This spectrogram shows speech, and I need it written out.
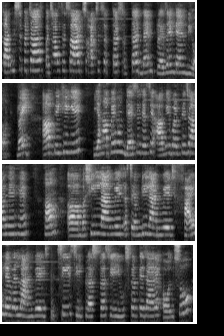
40 से 50 50 से साठ साठ से 70 70 then present and beyond right आप देखेंगे, यहाँ पे हम जैसे जैसे आगे बढ़ते जा रहे हैं, हम machine language assembly language high level language C C plus plus ये यूज़ करते जा रहे हैं। Also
